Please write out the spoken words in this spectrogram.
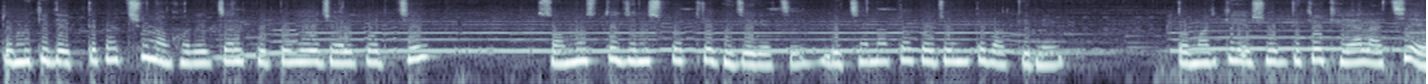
তুমি কি দেখতে পাচ্ছ না ঘরের চাল ফুটো হয়ে জল পড়ছে? সমস্ত জিনিসপত্র ভিজে গেছে। বিছানাটা পর্যন্ত বাকি নেই। তোমার কি এসব দিকে খেয়াল আছে?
